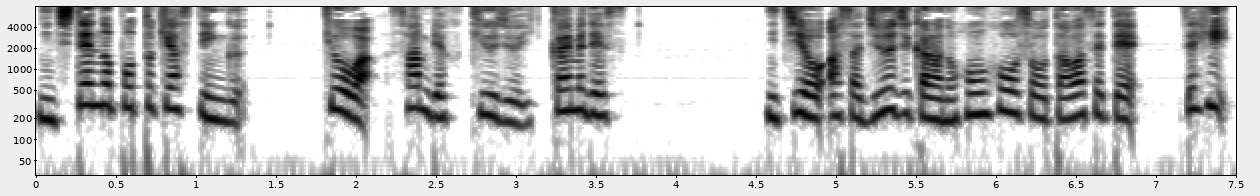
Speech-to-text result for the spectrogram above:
日天のポッドキャスティング今日は391回目です。日曜朝10時からの本放送と合わせてぜひ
